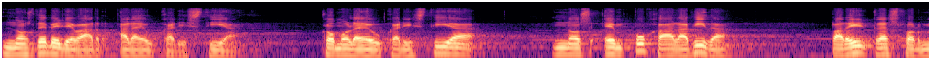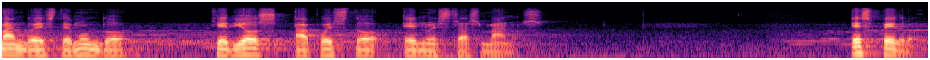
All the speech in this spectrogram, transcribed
nos debe llevar a la Eucaristía, como la Eucaristía nos empuja a la vida para ir transformando este mundo que Dios ha puesto en nuestras manos. Es Pedro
